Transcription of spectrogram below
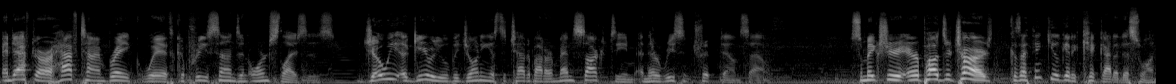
And after our halftime break with Capri Suns and Orange Slices, Joey Aguirre will be joining us to chat about our men's soccer team and their recent trip down south. So make sure your AirPods are charged, because I think you'll get a kick out of this one.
